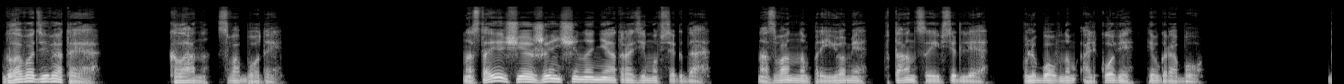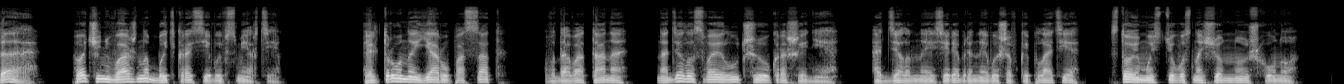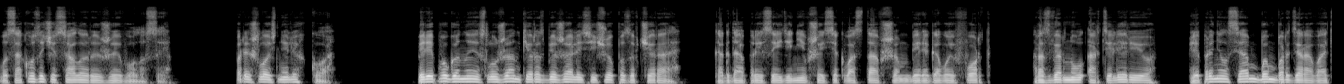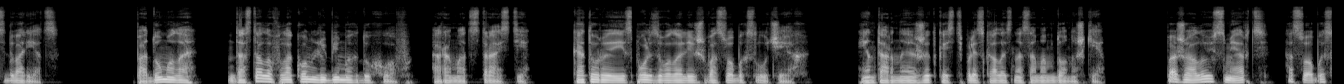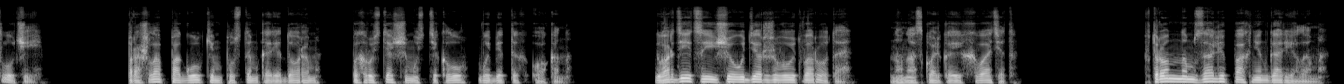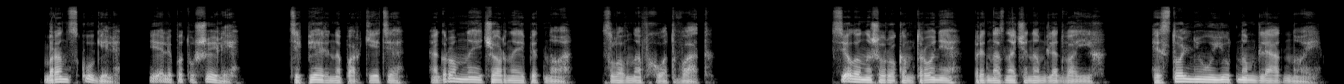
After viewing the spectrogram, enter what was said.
Глава 9. Клан Свободы. Настоящая женщина неотразима всегда. На званном приеме, в танце и в седле, в любовном алькове и в гробу. Да, очень важно быть красивой в смерти. Эльтруна Яру Пассат, вдова Тана, надела свои лучшие украшения, отделанное серебряной вышивкой платье, стоимостью в оснащенную шхуну, высоко зачесала рыжие волосы. Пришлось нелегко. Перепуганные служанки разбежались еще позавчера, когда присоединившийся к восставшим береговой форт развернул артиллерию и принялся бомбардировать дворец. Подумала, достала флакон любимых духов, аромат страсти, которые использовала лишь в особых случаях. Янтарная жидкость плескалась на самом донышке. Пожалуй, смерть — особый случай. Прошла по гулким пустым коридорам, по хрустящему стеклу выбитых окон. Гвардейцы еще удерживают ворота, но насколько их хватит? В тронном зале пахнет горелым. Бранскугель еле потушили. Теперь на паркете огромное черное пятно, словно вход в ад. Села на широком троне, предназначенном для двоих, и столь неуютном для одной.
